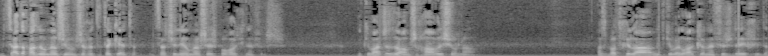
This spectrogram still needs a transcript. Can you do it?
מצד אחד הוא אומר שהיא ממשכת את הכתר, מצד שני הוא אומר שיש פה רק נפש. מכיוון שזו ההמשכה הראשונה, אז בתחילה מתקבל רק הנפש די יחידה.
